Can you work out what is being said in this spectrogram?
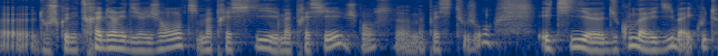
euh, dont je connais très bien les dirigeants, qui m'apprécient et m'appréciaient, je pense, euh, m'apprécient toujours, et qui, du coup, m'avait dit, bah écoute,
